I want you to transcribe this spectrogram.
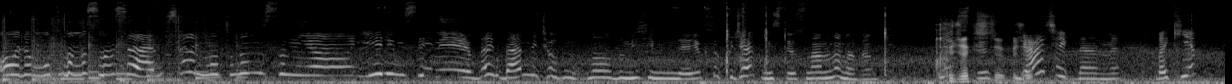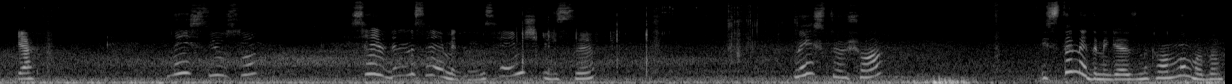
Oğlum mutlu musun sen? Sen mutlu musun ya? Yerim seni. Bak ben de çok mutlu oldum şimdi. Yoksa kucak mı istiyorsun anlamadım. Kucak istiyor kucak. Gerçekten mi? Bakayım. Gel. Ne istiyorsun? Sevdin mi sevmedin mi? Sevmiş gibisin. Ne istiyor şu an? İstemedi mi gezmek anlamadım.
